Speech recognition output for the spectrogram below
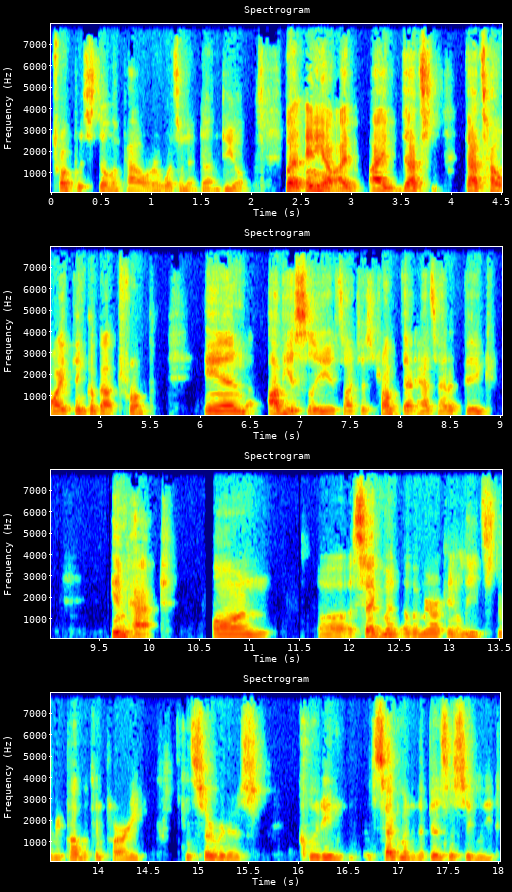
Trump was still in power. It wasn't a done deal. But anyhow, I, I, that's, that's how I think about Trump and obviously, it's not just Trump that has had a big impact on uh, a segment of American elites, the Republican Party, conservatives, including a segment of the business elite.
